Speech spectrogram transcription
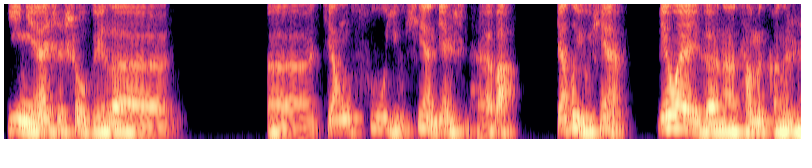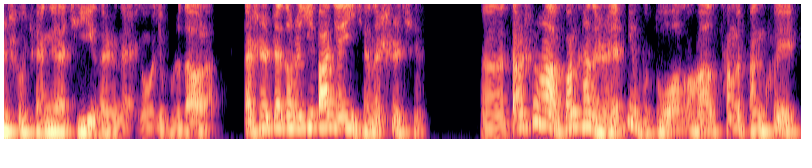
一年是授给了呃江苏有线电视台吧，江苏有线，另外一个呢，他们可能是授权给爱奇艺还是哪个，我就不知道了。但是这都是一八年以前的事情，嗯，当时哈观看的人也并不多，然后他们反馈。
